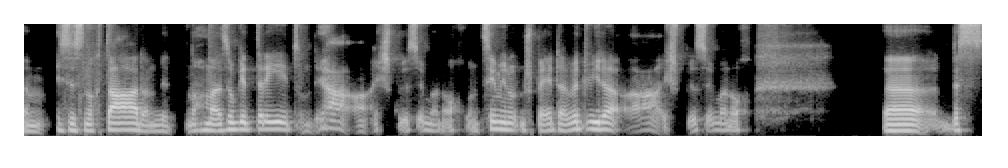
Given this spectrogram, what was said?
ähm, ist es noch da, dann wird nochmal so gedreht und ja, ich spüre es immer noch. Und zehn Minuten später wird wieder, ah, ich spüre es immer noch. Äh, das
